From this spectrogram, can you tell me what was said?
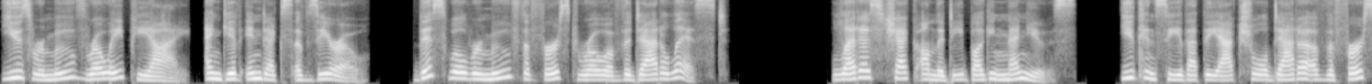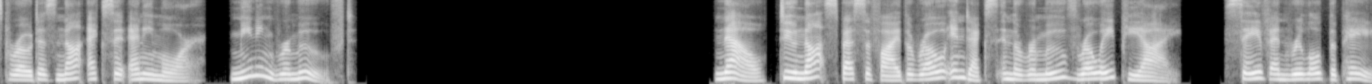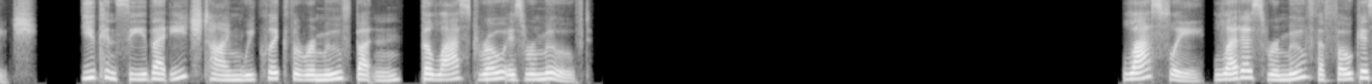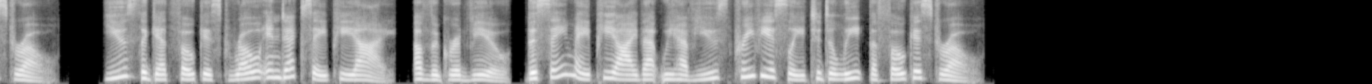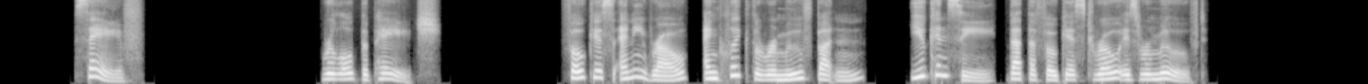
Use Remove Row API, and give index of 0. This will remove the first row of the data list. Let us check on the debugging menus. You can see that the actual data of the first row does not exit anymore. meaning removed. Now, do not specify the row index in the Remove Row API. Save and reload the page. You can see that each time we click the Remove button, the last row is removed. Lastly, let us remove the focused row. Use the Get Focused Row Index API of the grid view, the same API that we have used previously to delete the focused row. Save. Reload the page. Focus any row and click the Remove button. You can see that the focused row is removed.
